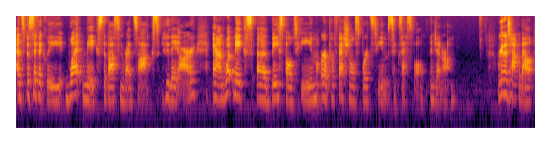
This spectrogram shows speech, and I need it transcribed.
and specifically what makes the Boston Red Sox who they are and what makes a baseball team or a professional sports team successful in general. We're going to talk about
